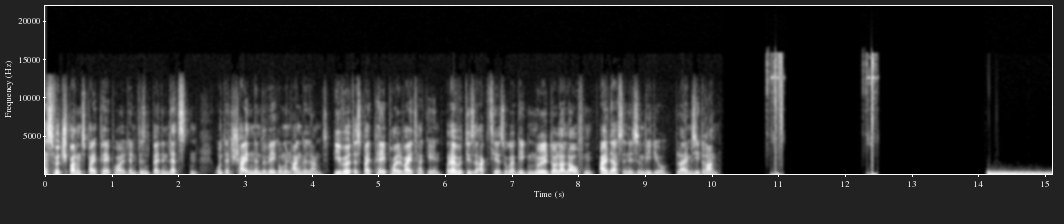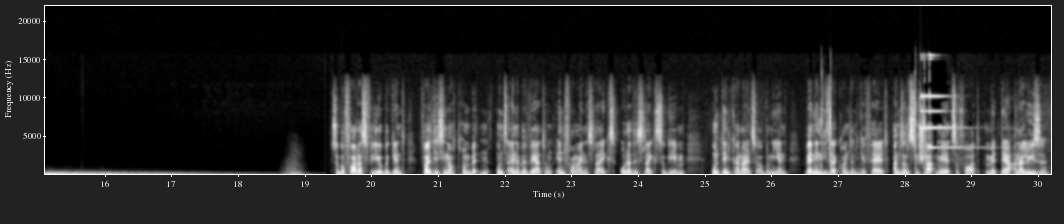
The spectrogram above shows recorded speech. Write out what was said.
Es wird spannend bei PayPal, denn wir sind bei den letzten und entscheidenden Bewegungen angelangt. Wie wird es bei PayPal weitergehen? Oder wird diese Aktie sogar gegen 0 Dollar laufen? All das in diesem Video. Bleiben Sie dran. So bevor das Video beginnt, wollte ich Sie noch darum bitten, uns eine Bewertung in Form eines Likes oder Dislikes zu geben und den Kanal zu abonnieren, wenn Ihnen dieser Content gefällt. Ansonsten starten wir jetzt sofort mit der Analyse.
